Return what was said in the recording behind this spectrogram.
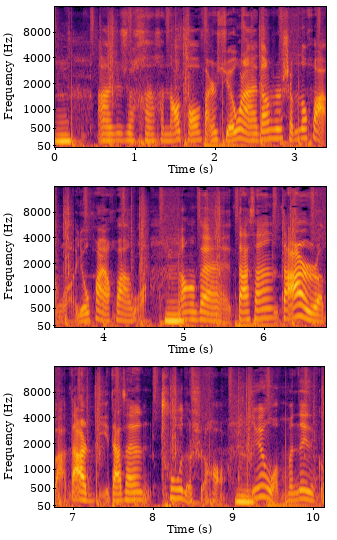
嗯。啊，就是很很挠头，反正学过来，当时什么都画过，油画也画过，嗯，然后在大三、大二了吧，大二底、大三初的时候，嗯。因为我们那个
